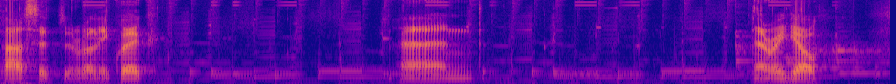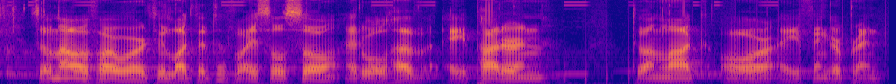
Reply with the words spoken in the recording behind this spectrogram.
pass it really quick and there we go. So now if I were to lock the device also, it will have a pattern to unlock or a fingerprint.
